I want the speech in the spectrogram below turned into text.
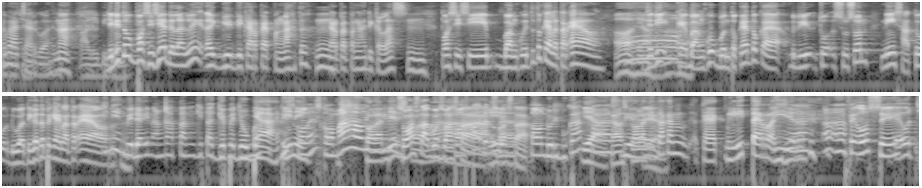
pacar gue. Nah, Alibi jadi tuh posisinya adalah nih lagi di karpet tengah tuh, Hmm. karpet tengah di kelas. Posisi bangku itu tuh kayak letter L. Oh, iya. Jadi kayak bangku bentuknya tuh kayak disusun nih satu dua tiga tapi kayak letter L. Ini yang bedain angkatan kita GP Jombang. Ya, di ini. sekolahnya sekolah mahal Sekolah nih. dia gini. swasta gue swasta. swasta dan Iya. swasta tahun 2000 ke atas. Iya, kalau dia. sekolah kita kan kayak militer anjir. Iya, ah, ah, VOC. POC,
